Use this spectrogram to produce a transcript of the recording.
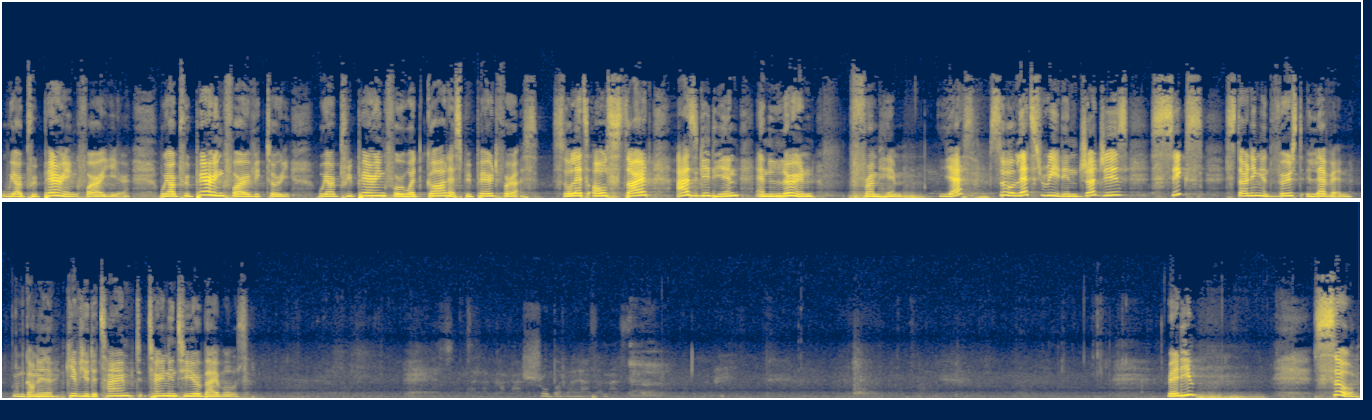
we are preparing for our year. We are preparing for our victory. We are preparing for what God has prepared for us. So let's all start as Gideon and learn from him. Yes? So let's read in Judges 6, starting at verse 11. I'm going to give you the time to turn into your Bibles. Ready? So,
